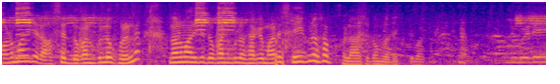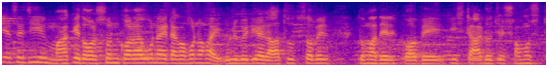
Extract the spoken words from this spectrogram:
নর্মাল যে রাসের দোকানগুলো খোলে না নর্মাল যে দোকানগুলো থাকে মাঠে, সেইগুলো সব খোলা আছে তোমরা দেখতে পাবে। উলুবেড়িয়ে এসেছি, মাকে দর্শন করাবো না, এটা কখনো হয়? উলুবেড়িয়া রাত উৎসবের তোমাদের কবে কি স্টার্ট হচ্ছে সমস্ত,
